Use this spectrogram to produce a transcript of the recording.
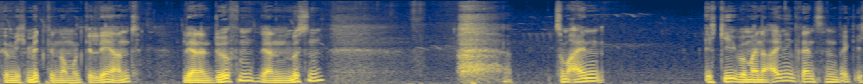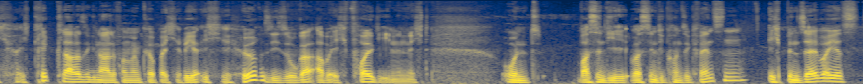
für mich mitgenommen und gelernt, lernen dürfen, lernen müssen. Zum einen, ich gehe über meine eigenen Grenzen hinweg, ich, ich kriege klare Signale von meinem Körper, ich, ich höre sie sogar, aber ich folge ihnen nicht. Und was sind, die, was sind die Konsequenzen? Ich bin selber jetzt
